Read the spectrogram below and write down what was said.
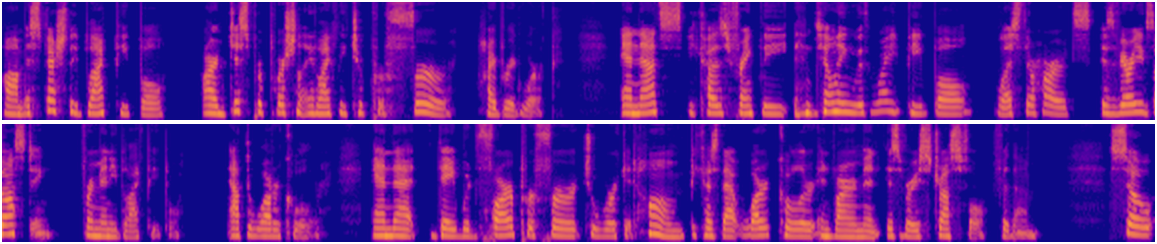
um, especially Black people, are disproportionately likely to prefer hybrid work. And that's because, frankly, dealing with white people, bless their hearts, is very exhausting for many Black people at the water cooler. And that they would far prefer to work at home because that water cooler environment is very stressful for them. So,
